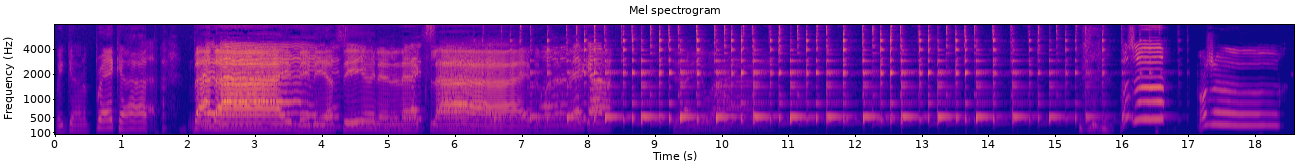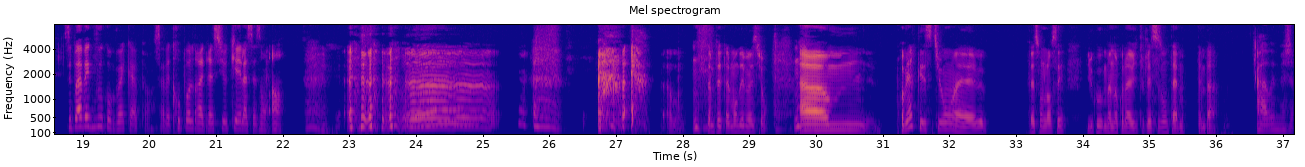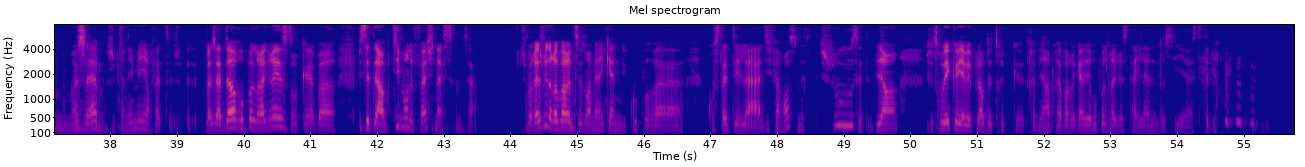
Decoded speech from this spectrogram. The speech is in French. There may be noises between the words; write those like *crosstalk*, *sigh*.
we're gonna break up. Bye bye. Maybe I'll see you in the next life. We wanna make up. *laughs* Bonjour Bonjour. C'est pas avec vous qu'on break up, hein. c'est avec RuPaul Drag Race UK, la saison 1. *laughs* Pardon, *laughs* ça me fait tellement d'émotions. Euh, première question, euh, façon de lancer. Du coup, maintenant qu'on a vu toute la saison, t'aimes T'aimes pas? Ah oui, mais j'ai- mais moi j'aime, j'ai bien aimé en fait. Je- euh, bah, J'adore RuPaul Drag Race, donc euh, bah... Puis c'était un petit vent de freshness comme ça. Je me réjouis de revoir une saison américaine du coup pour euh, constater la différence, mais c'était chou, c'était bien. J'ai trouvé qu'il y avait plein de trucs euh, très bien. Après avoir regardé RuPaul Drag Race Thailand aussi, euh, c'était bien.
